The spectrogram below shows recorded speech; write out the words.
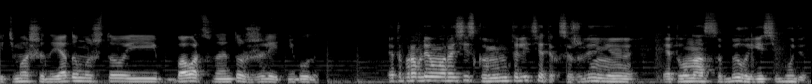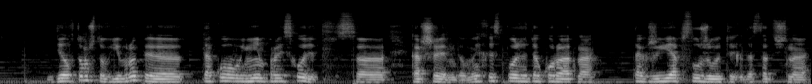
эти машины. Я думаю, что и баварцев, наверное, тоже жалеть не будут. Это проблема российского менталитета. К сожалению, это у нас было, есть и будет. Дело в том, что в Европе такого не происходит с э, каршерингом. Их используют аккуратно. Также и обслуживают их достаточно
